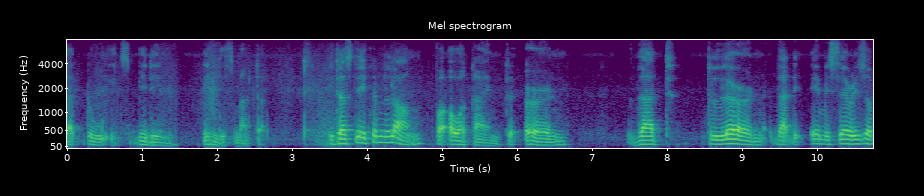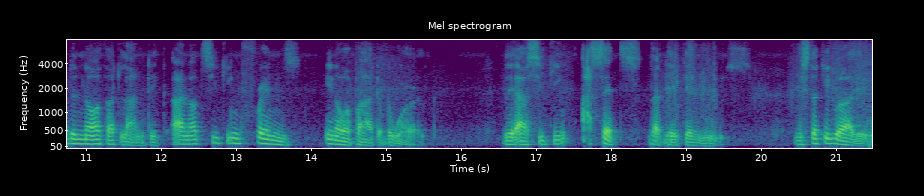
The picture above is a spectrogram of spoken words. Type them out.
that do its bidding in this matter. It has taken long for our kind to earn that, to learn that the emissaries of the North Atlantic are not seeking friends in our part of the world. They are seeking assets that they can use. Mr. Kigwali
